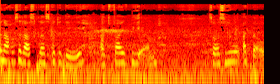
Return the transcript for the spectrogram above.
Punta na ako sa last class ko today at 5 p.m. So, I'll see you at Bell.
